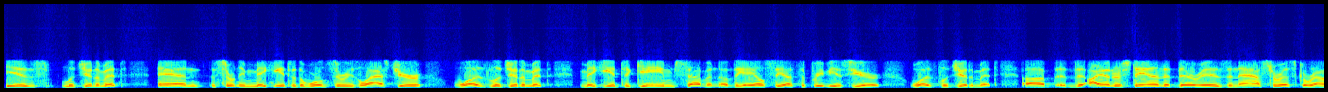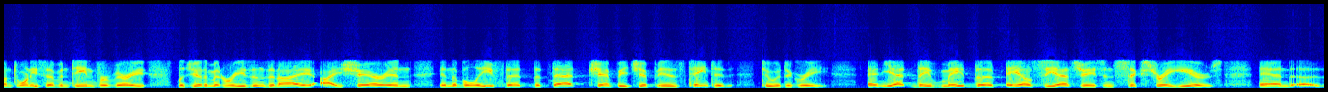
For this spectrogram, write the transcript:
is legitimate. And certainly making it to the World Series last year was legitimate. Making it to Game Seven of the ALCS the previous year was legitimate. Uh, th- I understand that there is an asterisk around 2017 for very legitimate reasons, and I, I share in in the belief that that, that championship is tainted to a degree and yet they've made the ALCS, Jason, six straight years, and uh,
